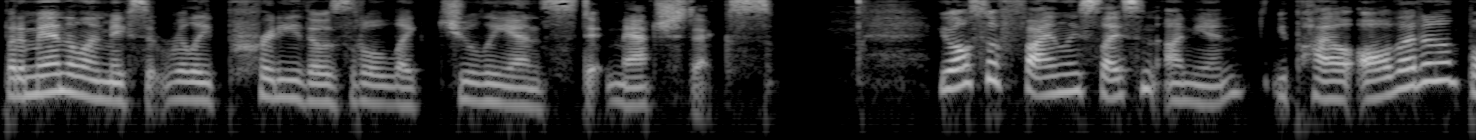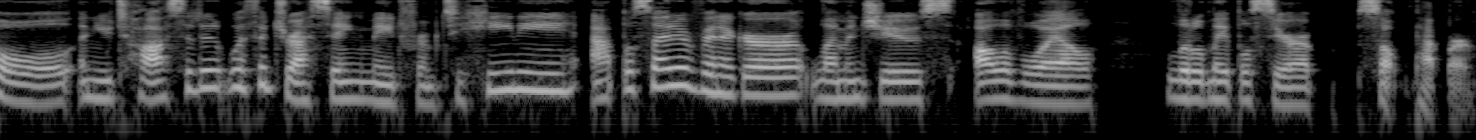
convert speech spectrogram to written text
But a mandolin makes it really pretty. Those little like julienne sti- matchsticks. You also finely slice an onion. You pile all that in a bowl and you toss it with a dressing made from tahini, apple cider vinegar, lemon juice, olive oil, little maple syrup, salt, and pepper.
